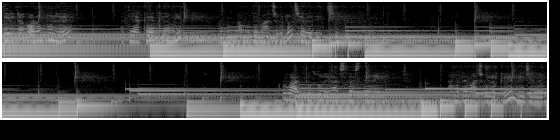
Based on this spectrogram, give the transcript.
তেলটা গরম হলে এতে একে একে আমি আমুদের মাছগুলো ছেড়ে দিচ্ছি। খুব আলতো করে আস্তে আস্তে আমি আমাদের মাছগুলোকে ভেজে নেব।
